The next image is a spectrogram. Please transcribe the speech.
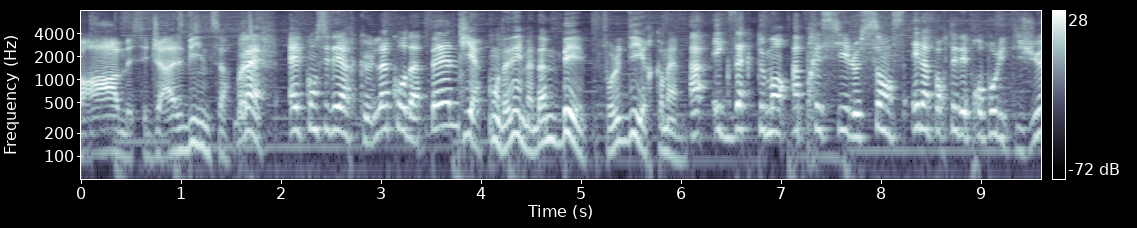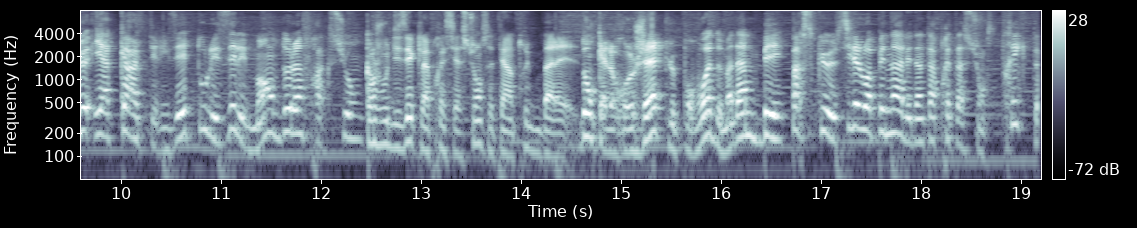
Bah, mais c'est déjà has ça. Bref, elle considère que la cour d'appel, qui a condamné Madame B, faut le dire quand même, a exactement apprécié le sens et la portée des propos litigieux et a caractérisé tous les éléments de l'infraction. Quand je vous disais que l'appréciation c'était un truc balèze. Donc elle rejette le pourvoi de Madame B. Parce que si la loi pénale est d'interprétation stricte,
